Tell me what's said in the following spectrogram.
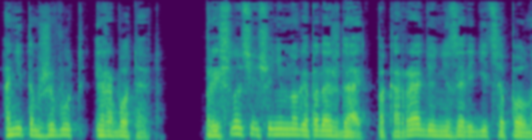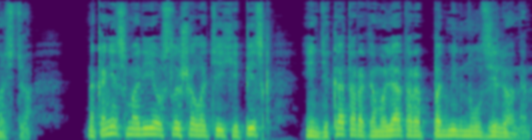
Они там живут и работают». Пришлось еще немного подождать, пока радио не зарядится полностью. Наконец Мария услышала тихий писк, и индикатор аккумулятора подмигнул зеленым.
